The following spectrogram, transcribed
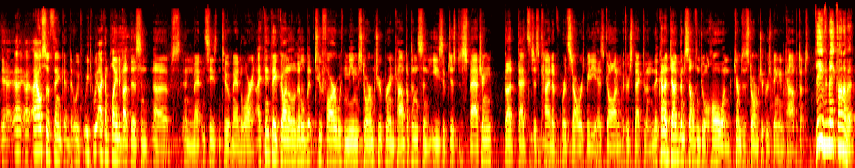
Yeah, I, I also think that we, we, I complained about this in, uh, in, in season two of Mandalorian. I think they've gone a little bit too far with meme stormtrooper incompetence and ease of just dispatching, but that's just kind of where Star Wars media has gone with respect to them. They've kind of dug themselves into a hole in terms of stormtroopers being incompetent. They even make fun of it.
